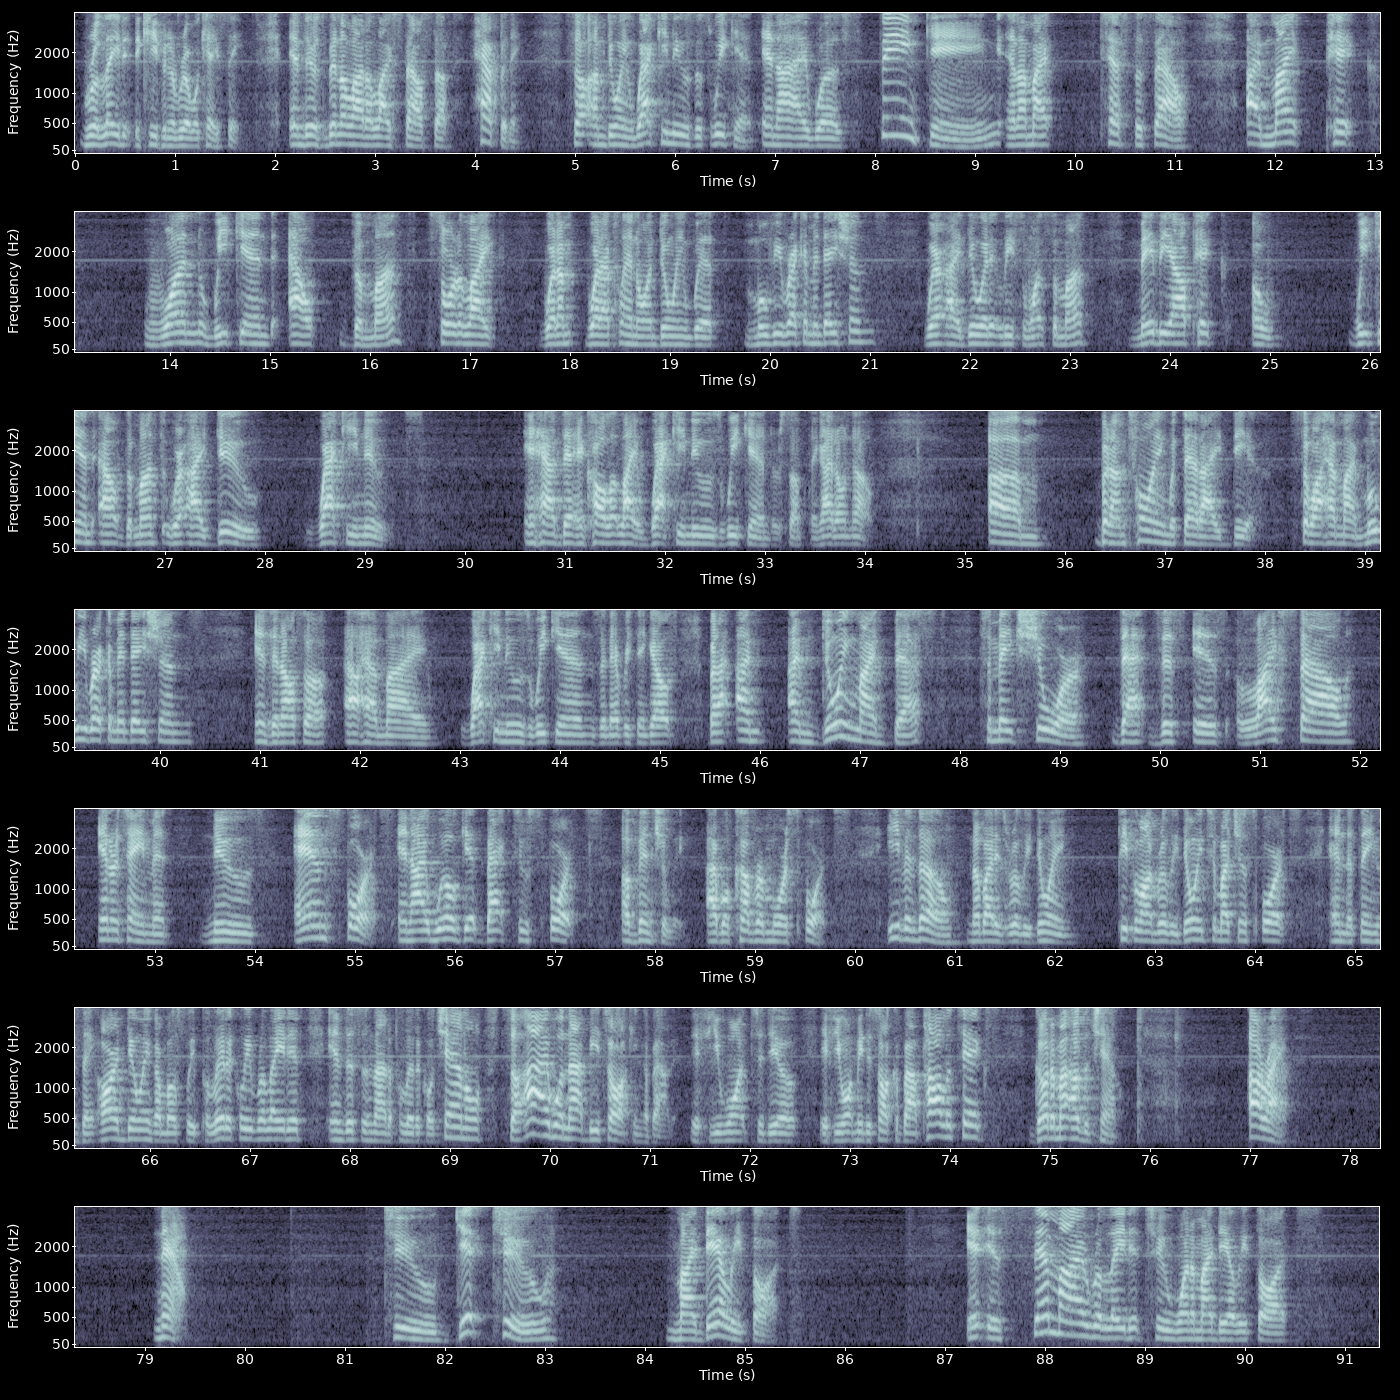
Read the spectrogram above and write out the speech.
related to keeping it real with KC. And there's been a lot of lifestyle stuff happening. So I'm doing wacky news this weekend, and I was thinking, and I might test this out, I might pick one weekend out the month, sort of like what I'm what I plan on doing with movie recommendations, where I do it at least once a month. Maybe I'll pick a weekend out the month where I do wacky news and have that and call it like wacky news weekend or something. I don't know. Um, but I'm toying with that idea. So I have my movie recommendations, and then also I'll have my wacky news weekends and everything else. But I, I'm I'm doing my best to make sure that this is lifestyle, entertainment, news, and sports. And I will get back to sports eventually. I will cover more sports, even though nobody's really doing, people aren't really doing too much in sports and the things they are doing are mostly politically related, and this is not a political channel, so I will not be talking about it. If you want to deal, if you want me to talk about politics, go to my other channel. All right. Now, to get to my daily thought, it is semi related to one of my daily thoughts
